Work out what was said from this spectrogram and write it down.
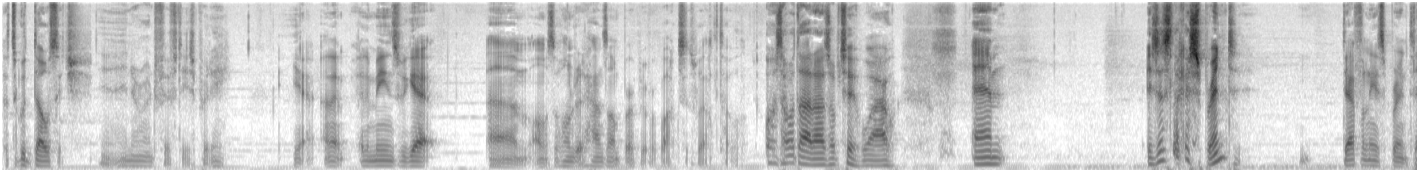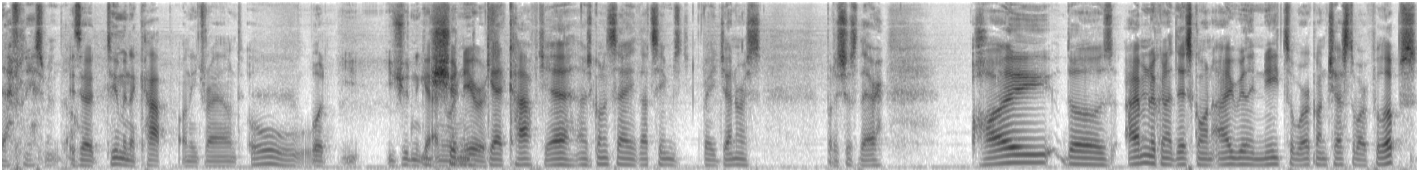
that's a good dosage. yeah, in around 50 is pretty. Yeah, and it, and it means we get um, almost 100 hands-on burpee over box as well total. Oh, is that what that adds up to? Wow. Um, is this like a sprint? Definitely a sprint. Definitely a sprint. Though. It's a two-minute cap on each round, oh, but you, you shouldn't you get anywhere shouldn't near it. get capped. Yeah, I was going to say that seems very generous, but it's just there. How does I'm looking at this going? I really need to work on chest to bar pull-ups,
